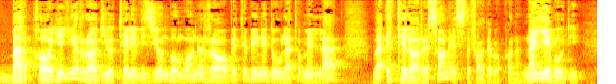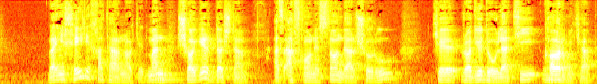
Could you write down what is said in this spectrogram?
بر پایه رادیو تلویزیون به عنوان رابط بین دولت و ملت و اطلاع رسان استفاده بکنن. نه یه بودی. و این خیلی خطرناکه. من شاگرد داشتم از افغانستان در شروع. که رادیو دولتی کار می‌کرد.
